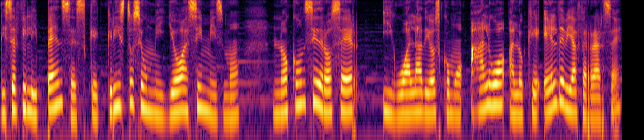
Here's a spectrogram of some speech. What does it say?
Dice Filipenses que Cristo se humilló a sí mismo no consideró ser igual a Dios como algo a lo que él debía aferrarse,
